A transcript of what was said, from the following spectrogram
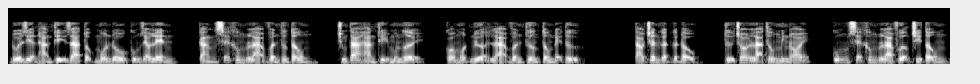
Đối diện hàn thị gia tộc môn đồ cũng reo lên, càng sẽ không là vân thương tông, chúng ta hàn thị môn người, có một nửa là vân thương tông đệ tử. Tào chân gật gật đầu, tự cho là thông minh nói, cũng sẽ không là phượng chỉ tông,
